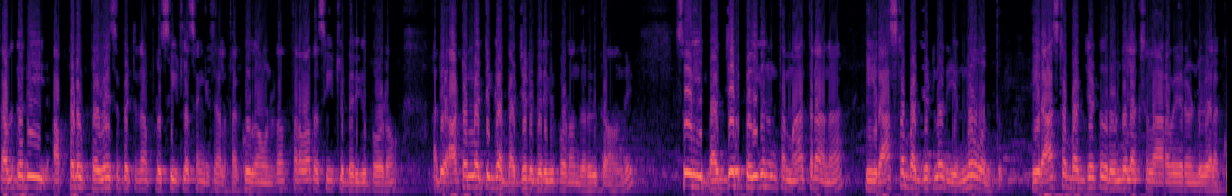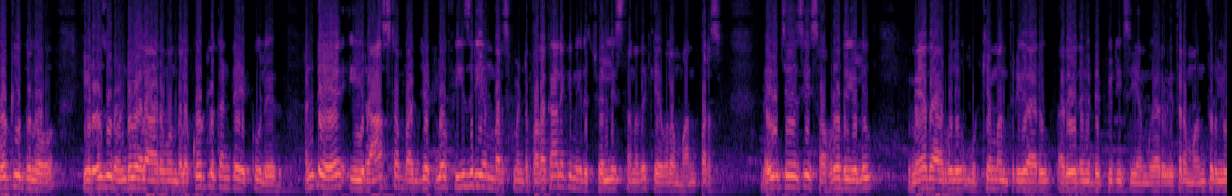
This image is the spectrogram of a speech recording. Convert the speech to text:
కాబట్టి అది అప్పుడు ప్రవేశపెట్టినప్పుడు సీట్ల సంఖ్య చాలా తక్కువగా ఉండడం తర్వాత సీట్లు పెరిగిపోవడం అది ఆటోమేటిక్గా బడ్జెట్ పెరిగిపోవడం జరుగుతూ ఉంది. సో ఈ బడ్జెట్ పెరిగినంత మాత్రాన ఈ రాష్ట్ర బడ్జెట్లో అది ఎన్నో వద్దు ఈ రాష్ట్ర బడ్జెట్ రెండు లక్షల అరవై రెండు వేల కోట్లతో ఈ రోజు రెండు వేల ఆరు వందల కోట్ల కంటే ఎక్కువ లేదు. అంటే ఈ రాష్ట్ర బడ్జెట్లో ఫీజు రియంబర్స్మెంట్ పథకానికి మీరు చెల్లిస్తున్నది కేవలం వన్ పర్సెంట్ దయచేసి సహృదయులు మేధావులు ముఖ్యమంత్రి గారు అదేవిధంగా డిప్యూటీ సీఎం గారు ఇతర మంత్రులు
